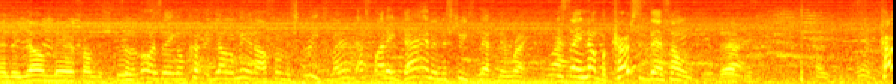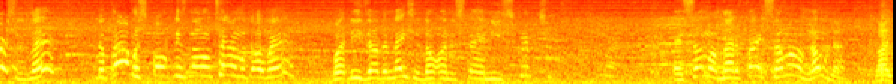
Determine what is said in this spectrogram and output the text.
And the young men from the streets. So the Lord say he gonna cut the young men off from the streets, man. That's why they dying in the streets left and right. This ain't nothing but curses that's on it. Exactly. Curses, man. The Bible spoke this long time ago, man. But these other nations don't understand these scriptures. And some of them, matter of fact, some of them know now. Like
